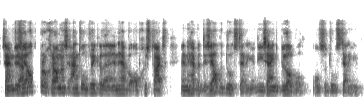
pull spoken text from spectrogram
Zijn dezelfde programma's aan het ontwikkelen en hebben opgestart. En hebben dezelfde doelstellingen. Die zijn global, onze doelstellingen.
